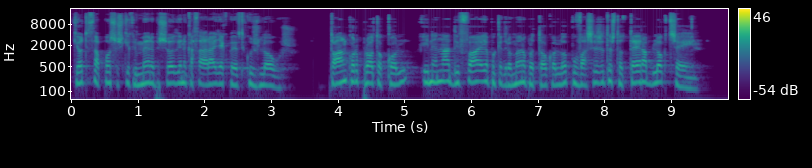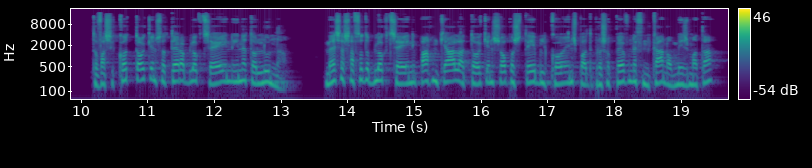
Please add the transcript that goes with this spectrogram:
και ό,τι θα πω στο συγκεκριμένο επεισόδιο είναι καθαρά για εκπαιδευτικούς λόγους. Το Anchor Protocol είναι ένα DeFi αποκεντρωμένο πρωτόκολλο που βασίζεται στο Terra Blockchain. Το βασικό token στο Terra Blockchain είναι το Luna. Μέσα σε αυτό το blockchain υπάρχουν και άλλα tokens όπως stablecoins που αντιπροσωπεύουν εθνικά νομίσματα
